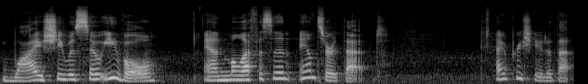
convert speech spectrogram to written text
why she was so evil, and Maleficent answered that. I appreciated that.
